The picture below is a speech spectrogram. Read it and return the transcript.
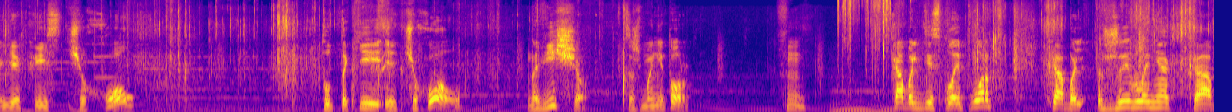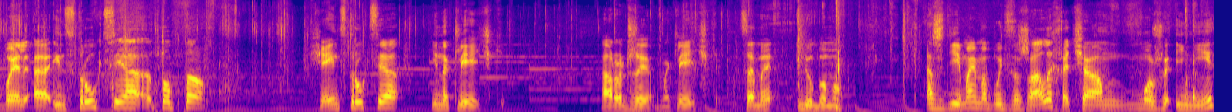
якийсь чохол. Тут такий е, чохол. Навіщо? Це ж монітор. Хм. Кабель DisplayPort, кабель живлення, кабель е, інструкція, тобто ще інструкція і наклеєчки. ROG наклеєчки. Це ми любимо. HDMI, мабуть, зажали, хоча може і ні.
